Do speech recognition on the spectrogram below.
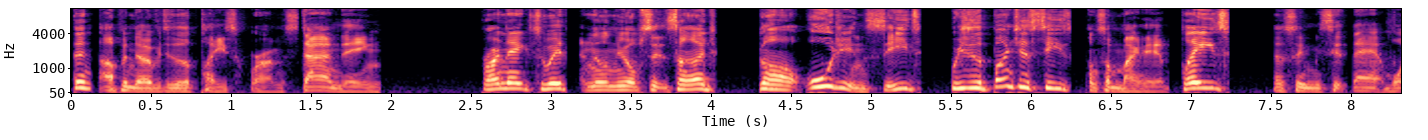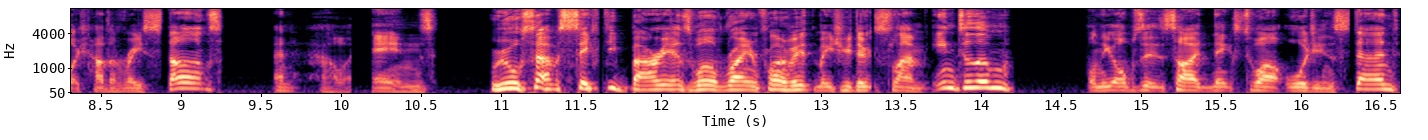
then up and over to the place where I'm standing. Right next to it, and on the opposite side, got our audience seat, which is a bunch of seats on some magnetic plates, so we sit there and watch how the race starts, and how it ends. We also have a safety barrier as well right in front of it, make sure you don't slam into them, on the opposite side next to our audience stand,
